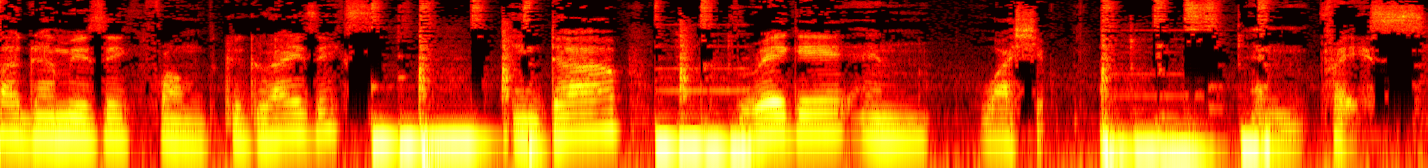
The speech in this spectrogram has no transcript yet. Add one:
background music from Gregory Isaacs in dub, reggae, and worship and praise.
